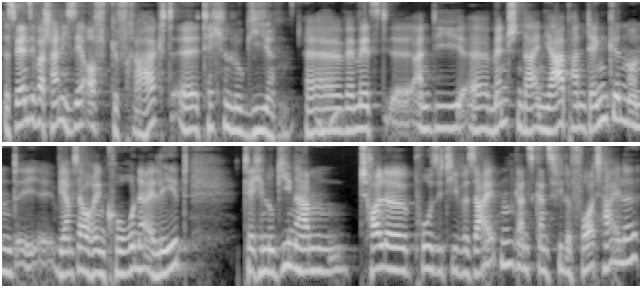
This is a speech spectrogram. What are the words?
Das werden Sie wahrscheinlich sehr oft gefragt, äh, Technologien. Äh, mhm. Wenn wir jetzt äh, an die äh, Menschen da in Japan denken und äh, wir haben es ja auch in Corona erlebt, Technologien haben tolle positive Seiten, ganz, ganz viele Vorteile.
